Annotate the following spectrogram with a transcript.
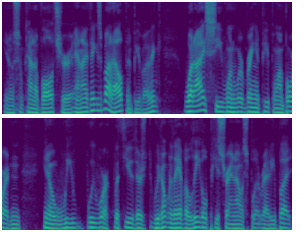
you know, some kind of vulture. And I think it's about helping people. I think what I see when we're bringing people on board, and you know, we we work with you. There's we don't really have a legal piece right now with Split Ready, but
